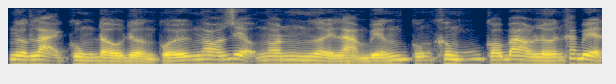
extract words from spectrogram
ngược lại cùng đầu đường cuối ngõ rượu ngon người làm biếng cũng không có bao lớn khác biệt.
